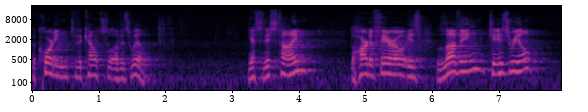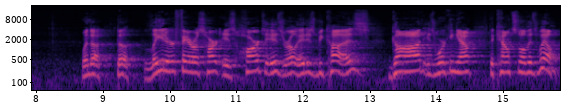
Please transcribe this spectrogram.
according to the counsel of his will. Yes, this time, the heart of Pharaoh is loving to Israel. When the, the later Pharaoh's heart is hard to Israel, it is because God is working out the counsel of his will.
